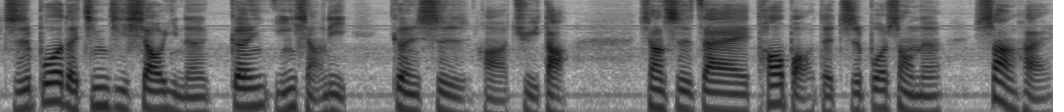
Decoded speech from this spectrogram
直播的经济效益呢，跟影响力更是啊巨大。像是在淘宝的直播上呢，上海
